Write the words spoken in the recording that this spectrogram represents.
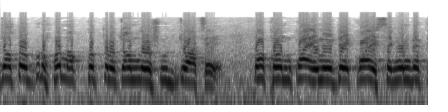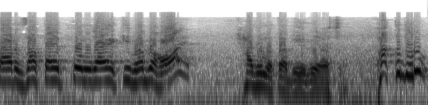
যত গ্রহ নক্ষত্র, চন্দ্র, সূর্য আছে, কখন কয় মিনিটে, কয় সেকেন্ডে তার যাতায়াত কোন জায়গায় কীভাবে হয়, স্বাধীনতা দিয়ে দেওয়া আছে। ফাকদুরু।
